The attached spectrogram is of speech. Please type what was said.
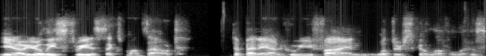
you know, you're at least three to six months out, depending on who you find, what their skill level is.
